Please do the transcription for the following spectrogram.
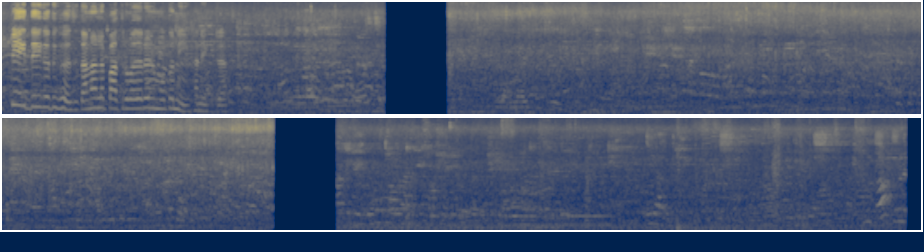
একটু এদিক ওদিক হয়েছে তা নাহলে পাত্রবাজারের মতনই খানিকটা।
